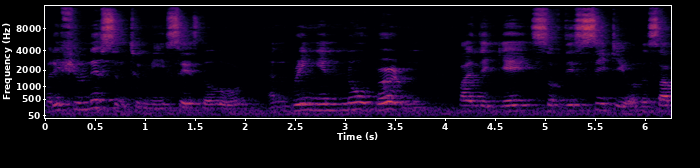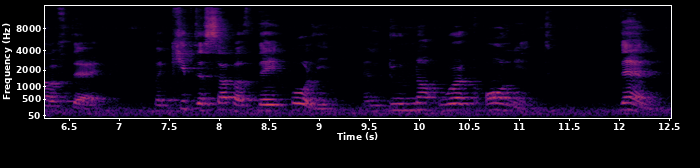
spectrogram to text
But if you listen to me, says the Lord, and bring in no burden by the gates of this city on the Sabbath day, but keep the Sabbath day holy, and do not work on it, then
